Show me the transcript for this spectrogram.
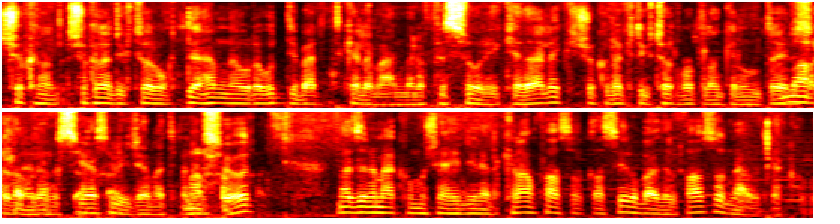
شكرا شكرا دكتور وقت داهمنا ولودي بعد نتكلم عن الملف السوري كذلك شكرا لك دكتور مطلق المطير مرحبا الإعلام. السياسي في جامعه الملك مرحبا. سعود. ما زلنا معكم مشاهدينا الكرام فاصل قصير وبعد الفاصل نعود لكم.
